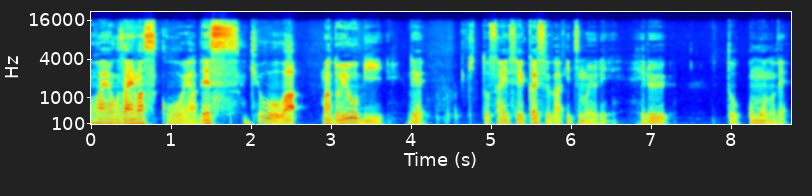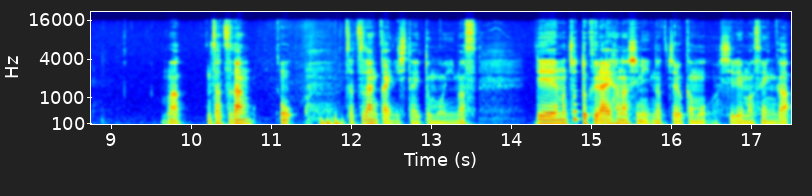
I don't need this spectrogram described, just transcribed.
おはようございます。荒野です。今日はまあ、土曜日できっと再生回数がいつもより減ると思うのでまあ雑談を雑談会にしたいと思います。で、まあ、ちょっと暗い話になっちゃうかもしれませんが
